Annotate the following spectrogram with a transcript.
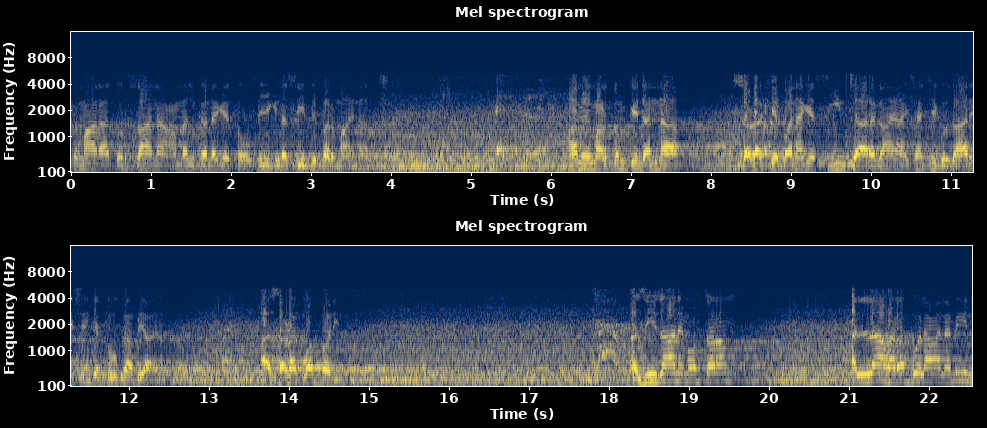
شمارا درسانہ عمل کرنے توفیق نصیب بفرمائنا ہمیں مردم کی ڈنا سڑک کے بنا کے سین چار گایا ایشن چی گزارش ہیں کہ تو کا بھی آیا۔ آج سڑک وب بنی۔ عزیزان محترم، اللہ رب العالمین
